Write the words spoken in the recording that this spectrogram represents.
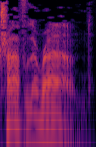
travel around.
